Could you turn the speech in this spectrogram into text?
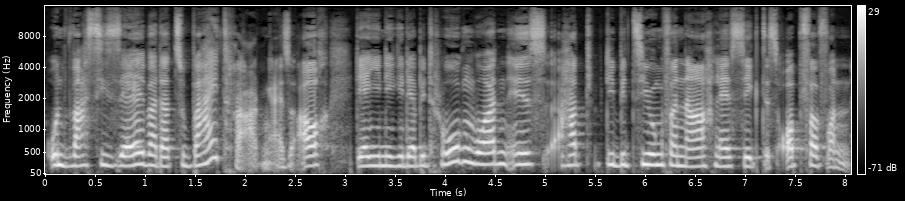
und was sie selber dazu beitragen. Also auch derjenige, der betrogen worden ist, hat die Beziehung vernachlässigt. Das Opfer von,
